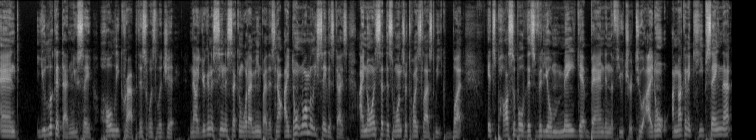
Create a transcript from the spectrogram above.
And you look at that and you say, holy crap, this was legit. Now, you're going to see in a second what I mean by this. Now, I don't normally say this, guys. I know I said this once or twice last week, but it's possible this video may get banned in the future too. I don't I'm not gonna keep saying that.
